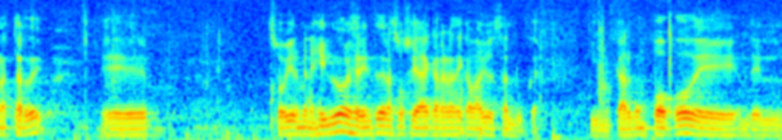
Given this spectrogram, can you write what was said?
Buenas tardes. Eh, soy el Menegildo, el gerente de la Sociedad de Carreras de Caballo de San Lucas y me encargo un poco del,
